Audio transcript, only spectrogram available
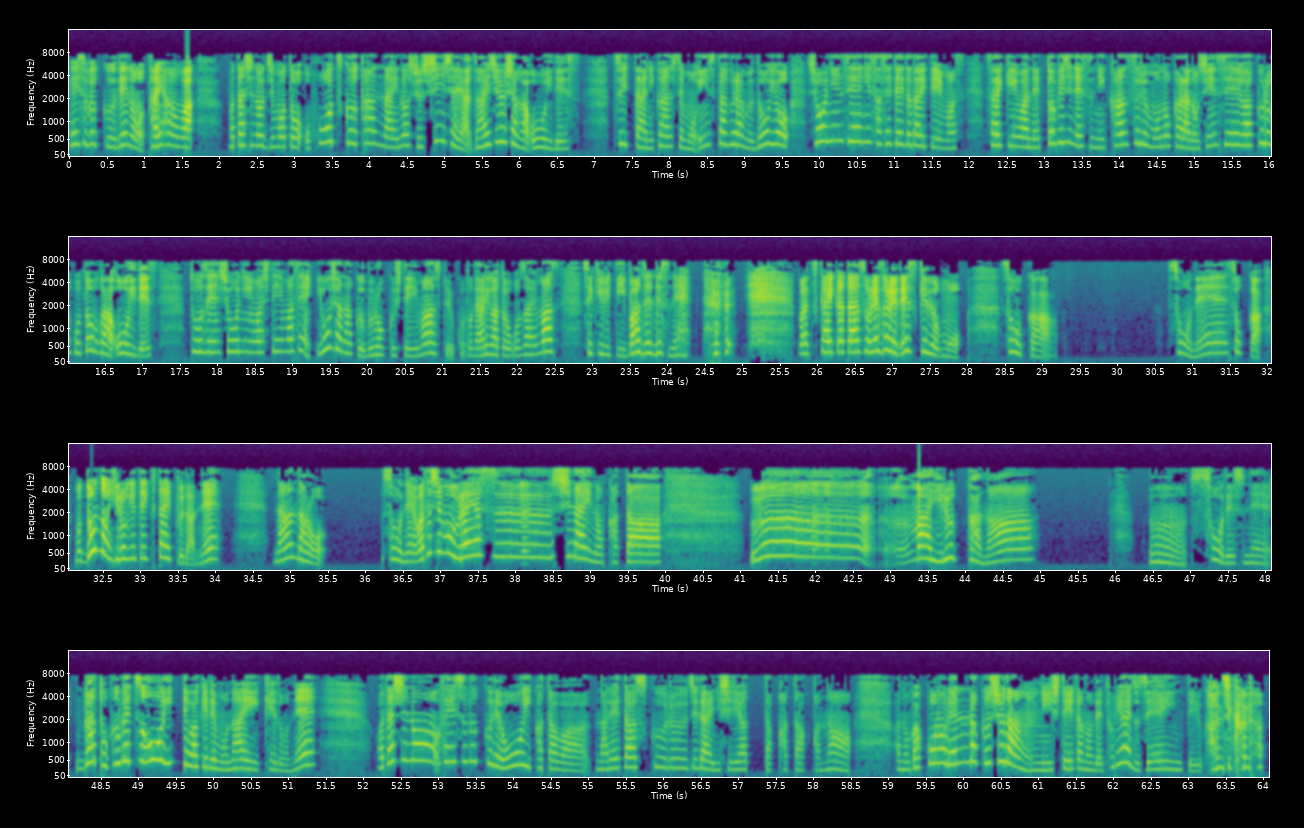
Facebook での大半は、私の地元オホーツク管内の出身者や在住者が多いです。ツイッターに関してもインスタグラム同様、承認制にさせていただいています。最近はネットビジネスに関するものからの申請が来ることが多いです。当然承認はしていません。容赦なくブロックしています。ということでありがとうございます。セキュリティ万全ですね。まあ使い方はそれぞれですけども、そうか。そうね。そっか。もうどんどん広げていくタイプだね。なんだろう。そうね。私も浦安市内の方、うーん、まあ、いるかな。うん、そうですね。が特別多いってわけでもないけどね。私の Facebook で多い方は、ナレータースクール時代に知り合った方かな。あの、学校の連絡手段にしていたので、とりあえず全員っていう感じかな。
